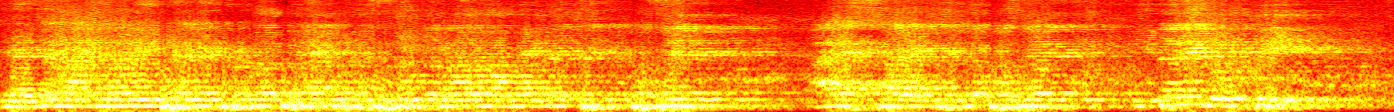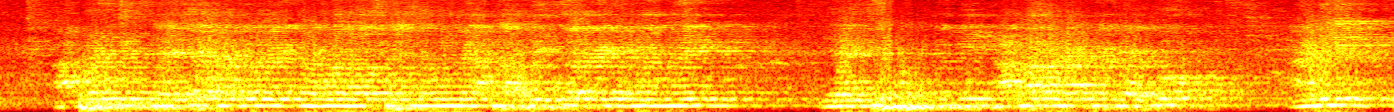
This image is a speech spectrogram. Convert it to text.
ज्यांच्या माध्यमाने इथे प्रकल्प आहे आपण सुरू करणार आहोत मेडिकल चेकअप आय एस इतरही गोष्टी आपण ज्यांच्या करणार आहोत त्याच्यामुळे आता घेणार नाही. यांचे फक्त मी आभार व्यक्त करतो. आणि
